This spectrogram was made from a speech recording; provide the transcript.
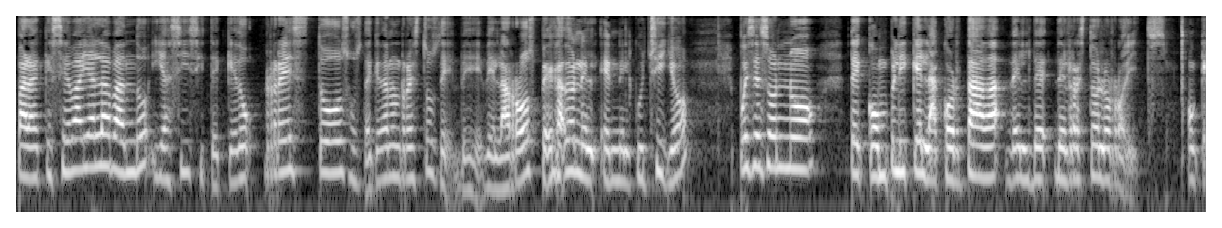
para que se vaya lavando y así si te quedó restos o te quedaron restos de, del arroz pegado en el, en el cuchillo, pues eso no te complique la cortada del, del resto de los rollitos, ¿ok?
